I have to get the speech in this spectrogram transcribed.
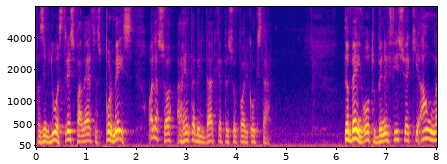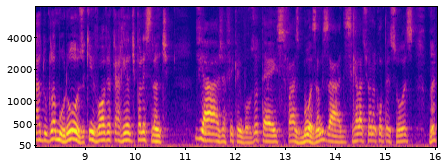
fazendo duas, três palestras por mês, olha só a rentabilidade que a pessoa pode conquistar. Também, outro benefício é que há um lado glamouroso que envolve a carreira de palestrante. Viaja, fica em bons hotéis, faz boas amizades, se relaciona com pessoas né,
